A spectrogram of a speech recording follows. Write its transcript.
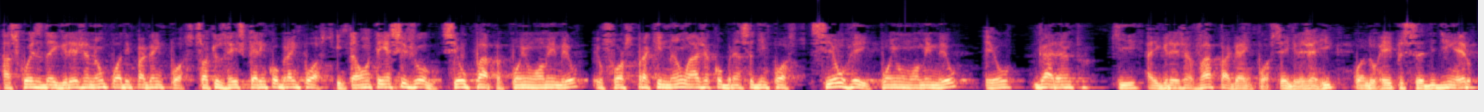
as coisas da igreja não podem pagar impostos, só que os reis querem cobrar impostos. Então tem esse jogo. Se o Papa põe um homem meu, eu forço para que não haja cobrança de impostos impostos. Se eu, rei, ponho um homem meu, eu garanto que a igreja vai pagar impostos. A igreja é rica, quando o rei precisa de dinheiro,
